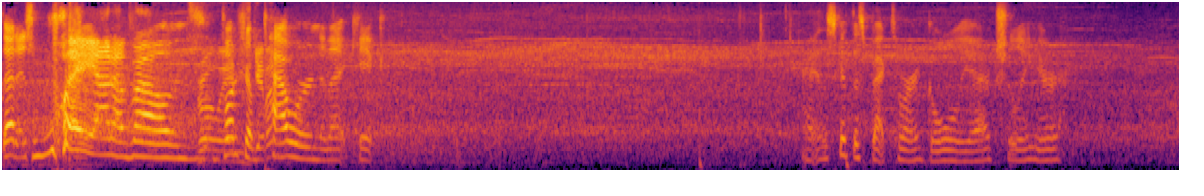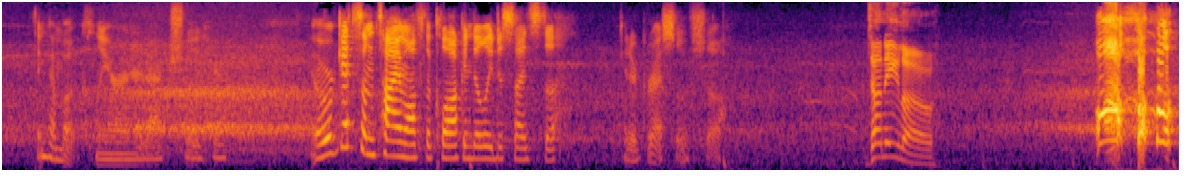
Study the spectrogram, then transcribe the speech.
that is way out of bounds. A bunch of power into that kick. All right, let's get this back to our goalie actually here. I think I'm about clearing it actually here. And we'll get some time off the clock until he decides to get aggressive. So. Danilo. Oh!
